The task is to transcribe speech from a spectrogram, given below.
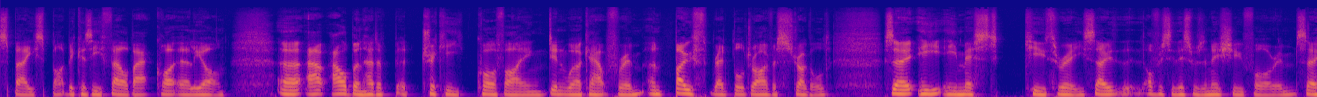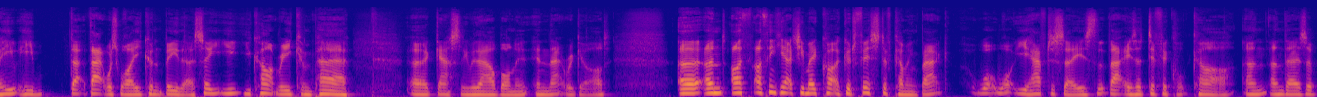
space, but because he fell back quite early on. Uh, Albon had a, a tricky qualifying, didn't work out for him, and both Red Bull drivers struggled. So he he missed Q3. So obviously this was an issue for him. So he he that that was why he couldn't be there. So you you can't really compare uh, Gasly with Albon in, in that regard. Uh, and I, th- I think he actually made quite a good fist of coming back. What what you have to say is that that is a difficult car, and and there's a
